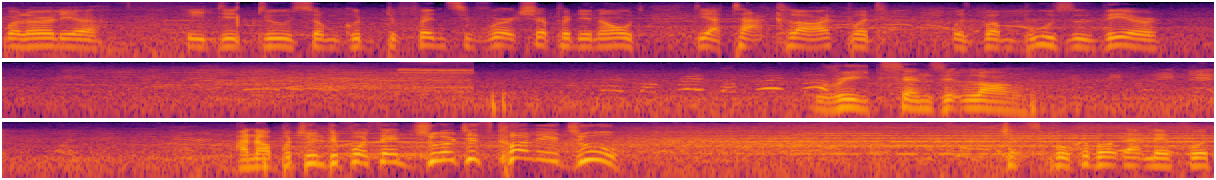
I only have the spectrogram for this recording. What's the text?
Well, earlier he did do some good defensive work, shepherding out the attack Clark, but was bamboozled there. Reed sends it long. An opportunity for St. George's College. Ooh. Just spoke about that left foot.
